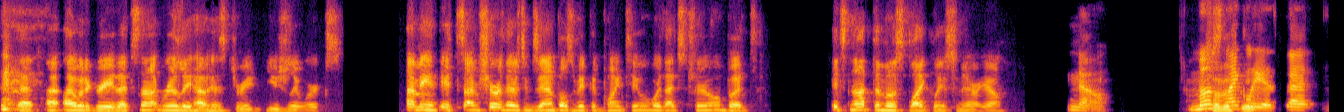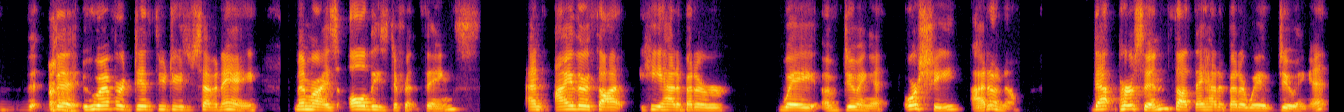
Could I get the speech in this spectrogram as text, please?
that I, I would agree. That's not really how history usually works. I mean, it's I'm sure there's examples we could point to where that's true, but it's not the most likely scenario. No. Most this likely is that th- that whoever did 327A memorized all these different things and either thought he had a better way of doing it or she, I don't know. That person thought they had a better way of doing it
